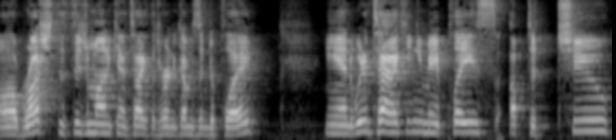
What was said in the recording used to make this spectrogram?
Uh, rush, this Digimon can attack the turn it comes into play. And when attacking, you may place up to two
